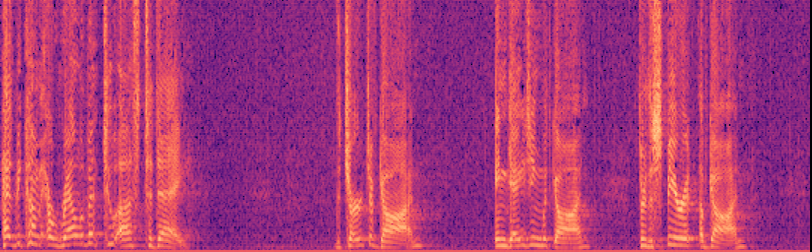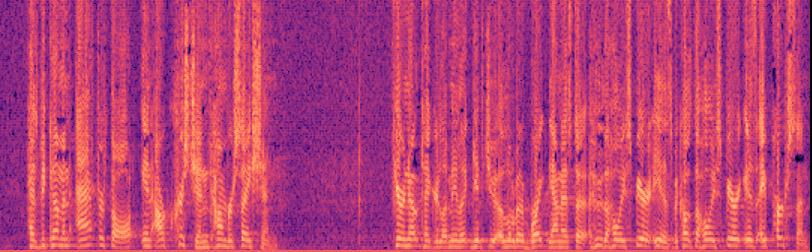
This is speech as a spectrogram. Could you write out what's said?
has become irrelevant to us today? The church of God engaging with God through the Spirit of God has become an afterthought in our Christian conversation. If you're a note taker, let me give you a little bit of breakdown as to who the Holy Spirit is, because the Holy Spirit is a person.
